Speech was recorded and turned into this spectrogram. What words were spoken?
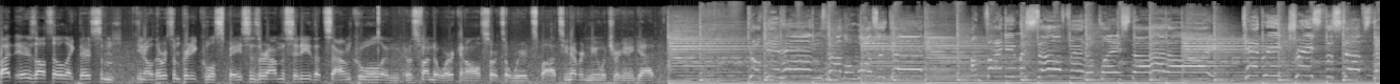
But there's also like there's some you know there were some pretty cool spaces around the city that sound cool and it was fun to work in all sorts of weird spots. You never knew what you were gonna get. Retrace the steps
